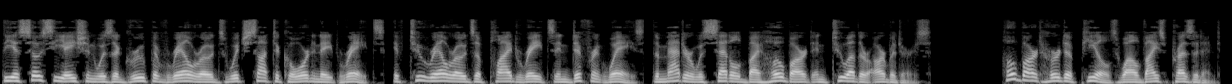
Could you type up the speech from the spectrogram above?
The association was a group of railroads which sought to coordinate rates. If two railroads applied rates in different ways, the matter was settled by Hobart and two other arbiters. Hobart heard appeals while vice president.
